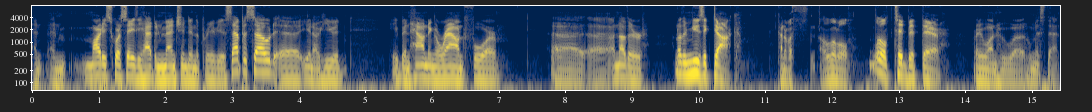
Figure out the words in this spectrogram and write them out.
And and Marty Scorsese had been mentioned in the previous episode. Uh, you know, he would he'd been hounding around for uh, uh, another another music doc. Kind of a, th- a little little tidbit there for anyone who uh, who missed that.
